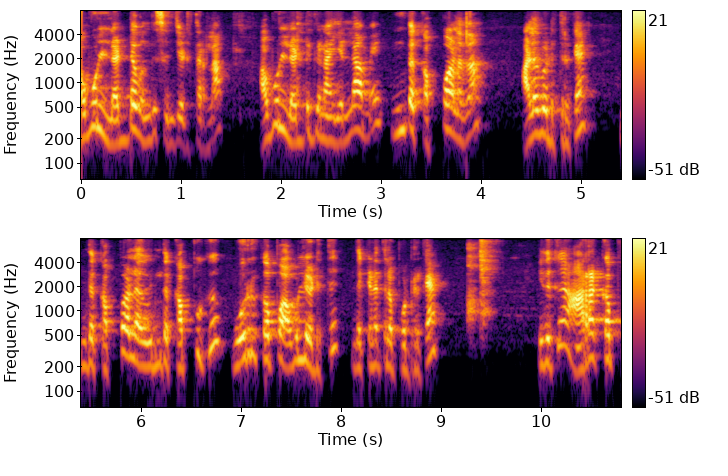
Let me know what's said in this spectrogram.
அவுள் லட்டை வந்து செஞ்சு எடுத்துடலாம். அவுள் லட்டுக்கு நான் எல்லாமே இந்த கப்பால் தான் அளவு எடுத்திருக்கேன் இந்த கப்பால இந்த கப்புக்கு ஒரு கப்பு அவுள் எடுத்து இந்த கிணத்துல போட்டிருக்கேன். இதுக்கு அரை கப்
